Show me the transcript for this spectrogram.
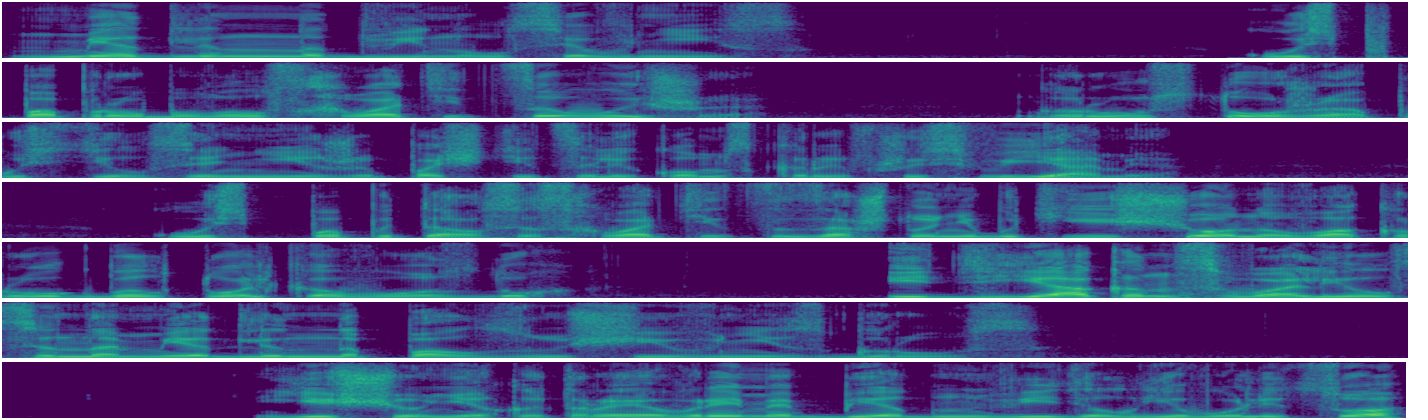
медленно двинулся вниз. Кузьп попробовал схватиться выше. Груз тоже опустился ниже, почти целиком скрывшись в яме. Кузьп попытался схватиться за что-нибудь еще, но вокруг был только воздух, и дьякон свалился на медленно ползущий вниз груз. Еще некоторое время Бедн видел его лицо,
